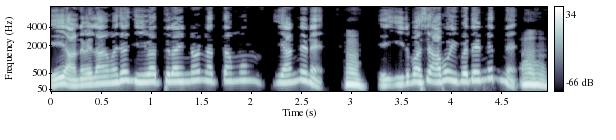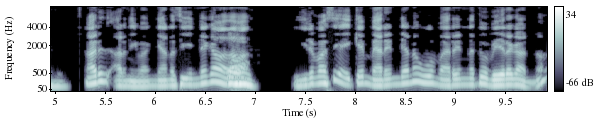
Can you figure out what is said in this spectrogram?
ඒ යන වෙලාව මචං ජීවත් වෙලා ඉන්න ඕනේ නැත්තම් උන් යන්නේ නැහැ. ඊට පස්සේ ආපහු ඉපදෙන්නෙත් නැහැ. හරිද? අර නිවන් යන සීන් එකම තමයි. ඊට පස්සේ ඒකෙන් මැරෙන්න යන ඌ මැරෙන්නේ නැතුව බේර ගන්නවා.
